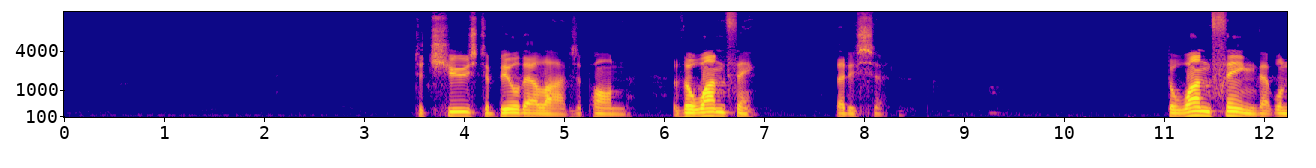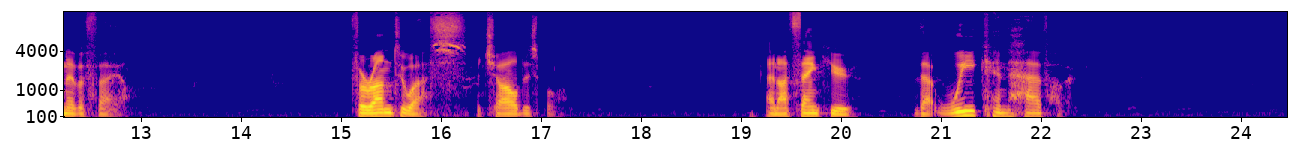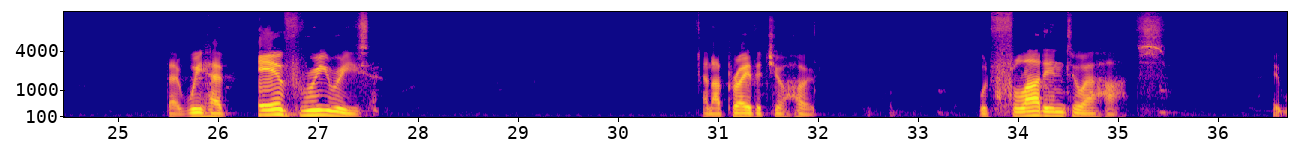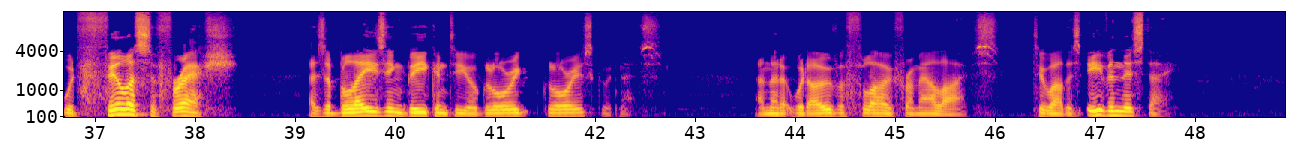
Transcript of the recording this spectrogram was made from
To choose to build our lives upon the one thing that is certain. The one thing that will never fail. For unto us a child is born. And I thank you that we can have hope. That we have every reason. And I pray that your hope would flood into our hearts it would fill us afresh as a blazing beacon to your glory, glorious goodness. and that it would overflow from our lives to others, even this day.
